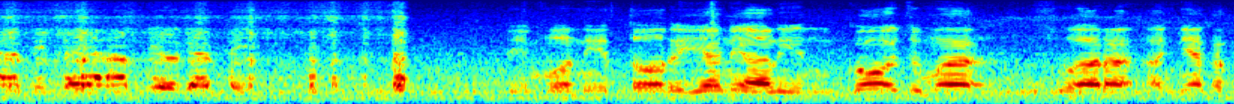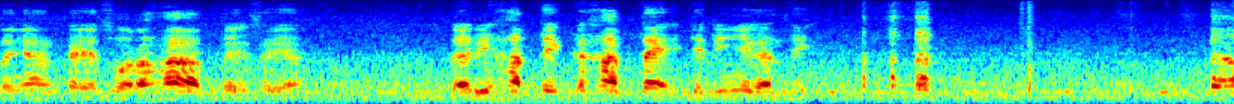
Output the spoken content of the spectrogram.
nanti saya ambil ganti. Di monitor ya nih Alinko cuma suaranya katanya kayak suara HT saya. Dari HT ke HT jadinya ganti. Ya,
